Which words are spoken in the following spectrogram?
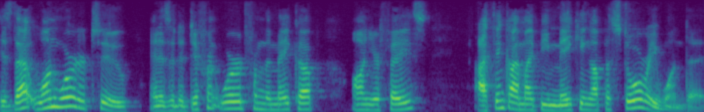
Is that one word or two? And is it a different word from the makeup on your face? I think I might be making up a story one day.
